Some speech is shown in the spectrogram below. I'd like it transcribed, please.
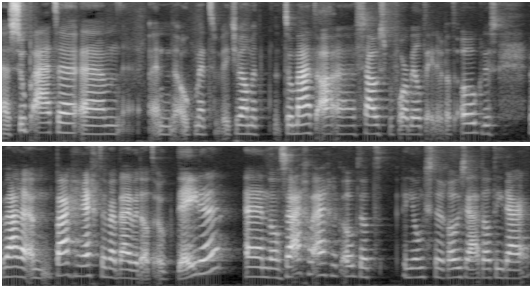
uh, soep aten. Um, en ook met, weet je wel, met tomaatsaus uh, bijvoorbeeld deden we dat ook. Dus er waren een paar gerechten waarbij we dat ook deden. En dan zagen we eigenlijk ook dat de jongste Rosa, dat die daar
